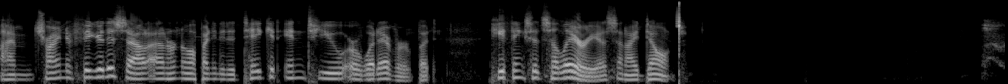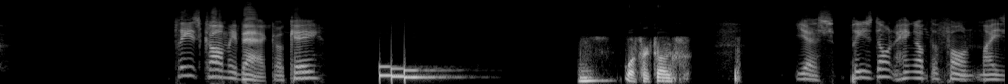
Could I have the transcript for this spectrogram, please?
I'm trying to figure this out. I don't know if I need to take it into you or whatever, but he thinks it's hilarious, and I don't. Please call me back, okay? What's that, thanks? Yes, please don't hang up the phone. My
